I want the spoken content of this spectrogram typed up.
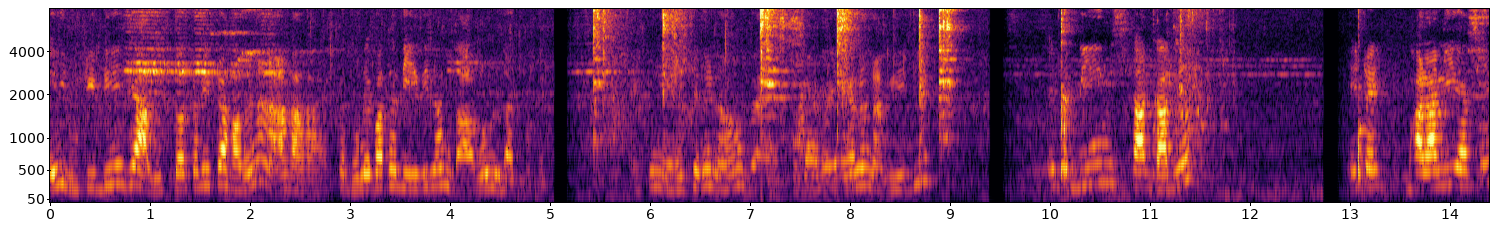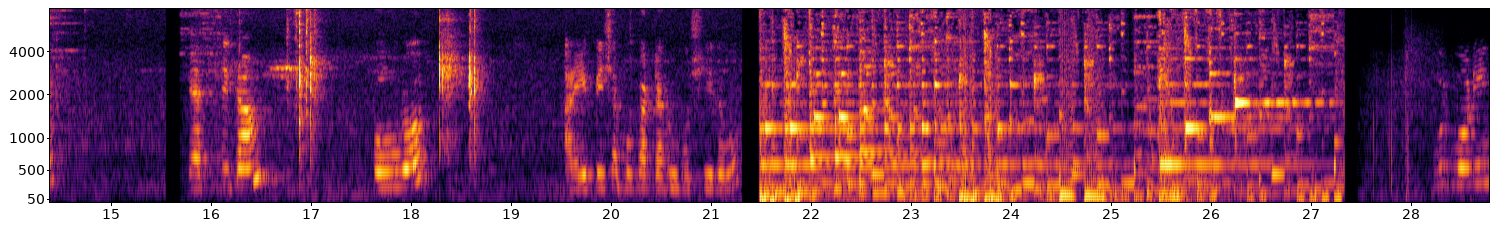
এই রুটি দিয়ে যে আলুর তরকারিটা হবে না? আহা, হা একটা ধনে পাতা দিয়ে দিলাম, দারুণ লাগবে একটু নেড়ে চেড়ে নাও, ব্যাস হয়ে গেল, নামিয়ে দিই। এটা বিনস আর গাজর। এটা ভাড়ালি আছে। ক্যাপসিকাম, কুমড়ো, আর এই পেশা পোকারটা এখন বসিয়ে দেবো। মর্নিং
